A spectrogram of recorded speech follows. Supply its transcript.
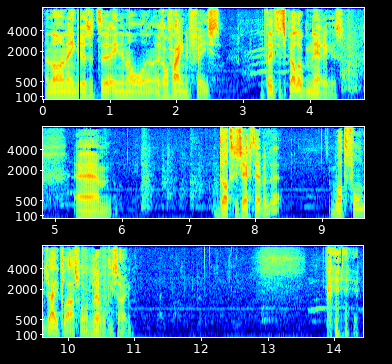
En dan in één keer is het eh, een en al een ravijnenfeest. Dat heeft dit spel ook nergens. Ehm, dat gezegd hebbende, wat vond jij Klaas van het level design?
